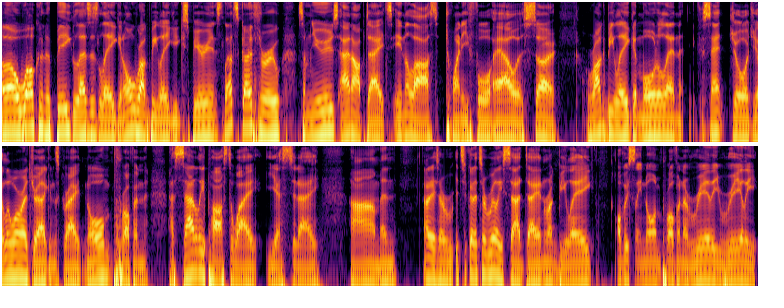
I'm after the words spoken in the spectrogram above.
Hello, welcome to Big Les's League and all rugby league experience. Let's go through some news and updates in the last 24 hours. So, Rugby League immortal and St George Illawarra Dragons great Norm Provan has sadly passed away yesterday, um, and that is a it's it's a really sad day in rugby league. Obviously, Norm Provan a really really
